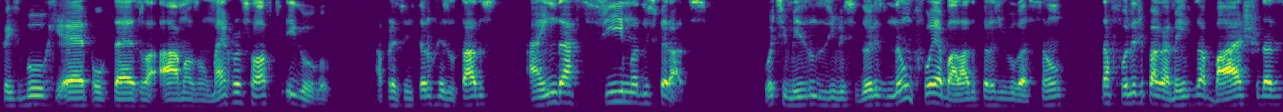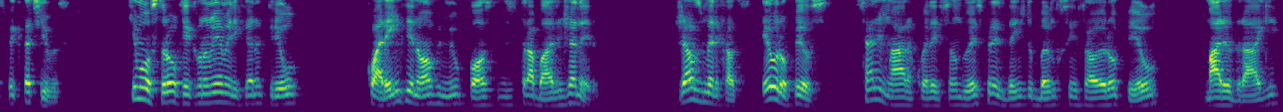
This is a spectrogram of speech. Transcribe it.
Facebook, Apple, Tesla, Amazon, Microsoft e Google, apresentando resultados ainda acima dos esperados. O otimismo dos investidores não foi abalado pela divulgação da folha de pagamentos abaixo das expectativas, que mostrou que a economia americana criou 49 mil postos de trabalho em janeiro. Já os mercados europeus se animaram com a eleição do ex-presidente do Banco Central Europeu, Mario Draghi,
